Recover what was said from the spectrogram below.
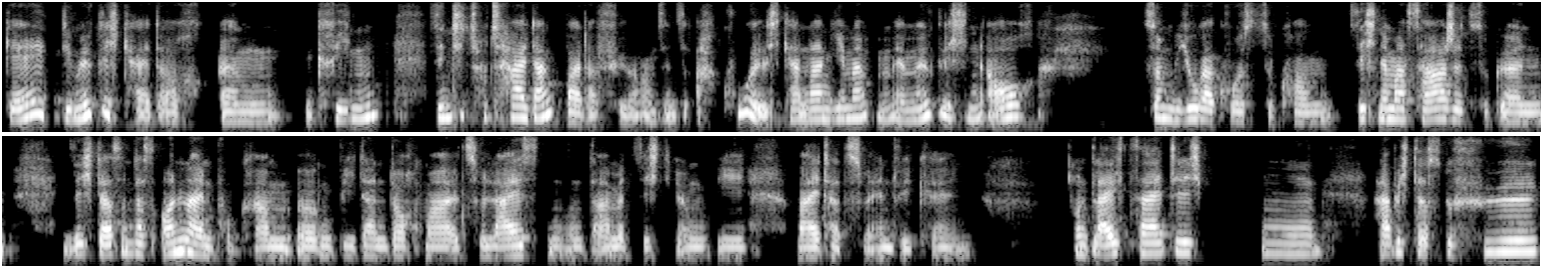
Geld die Möglichkeit auch ähm, kriegen, sind die total dankbar dafür und sind so, ach cool, ich kann dann jemandem ermöglichen, auch zum Yogakurs zu kommen, sich eine Massage zu gönnen, sich das und das Online-Programm irgendwie dann doch mal zu leisten und damit sich irgendwie weiterzuentwickeln. Und gleichzeitig hm, habe ich das Gefühl,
